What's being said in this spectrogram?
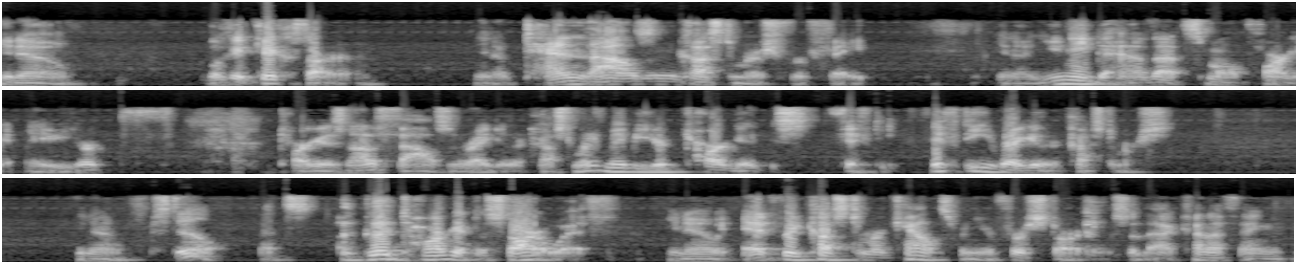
You know, look at Kickstarter. You know, 10,000 customers for Fate. You know, you need to have that small target. Maybe your target is not a 1,000 regular customers. Maybe your target is 50. 50 regular customers. You know, still, that's a good target to start with. You know, every customer counts when you're first starting. So that kind of thing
